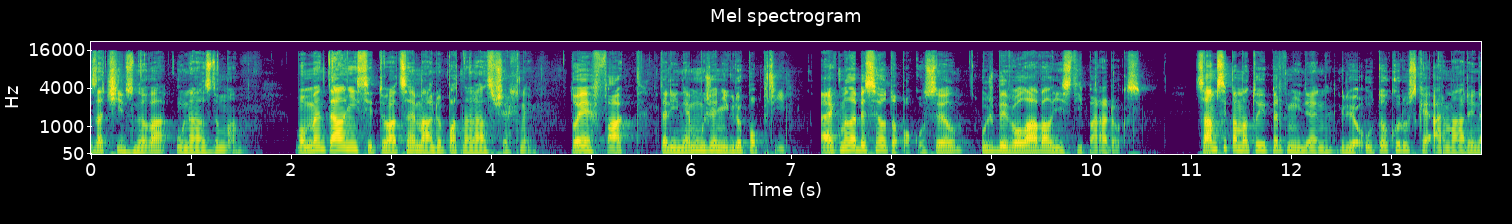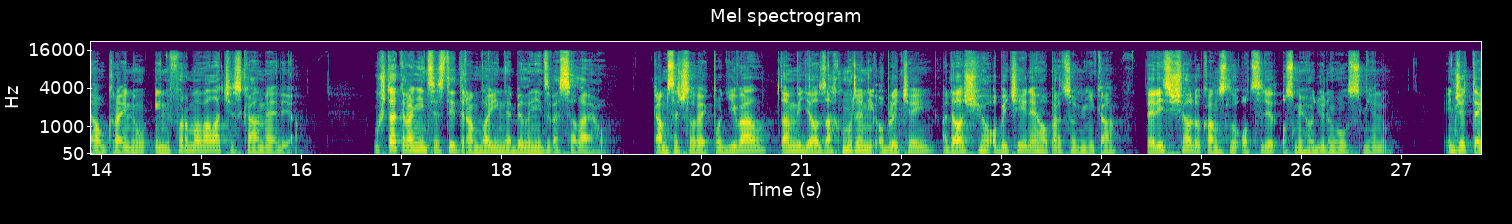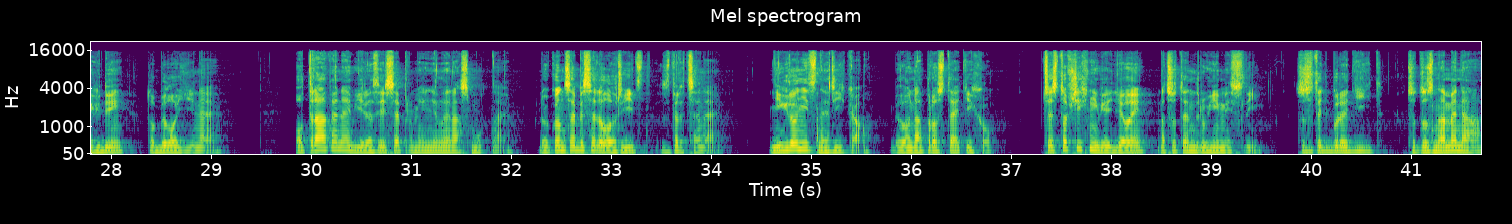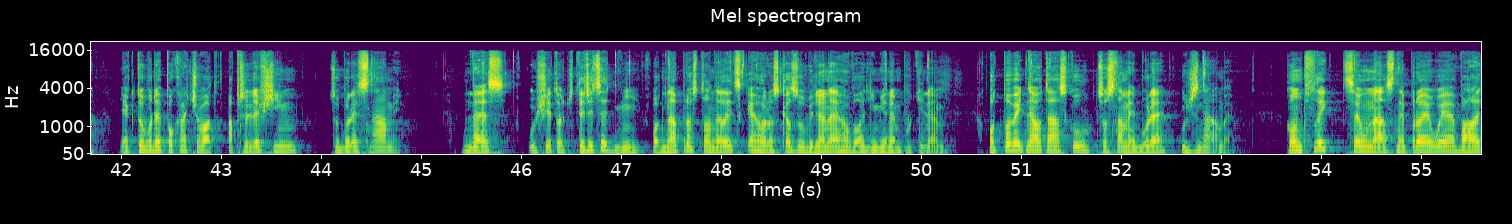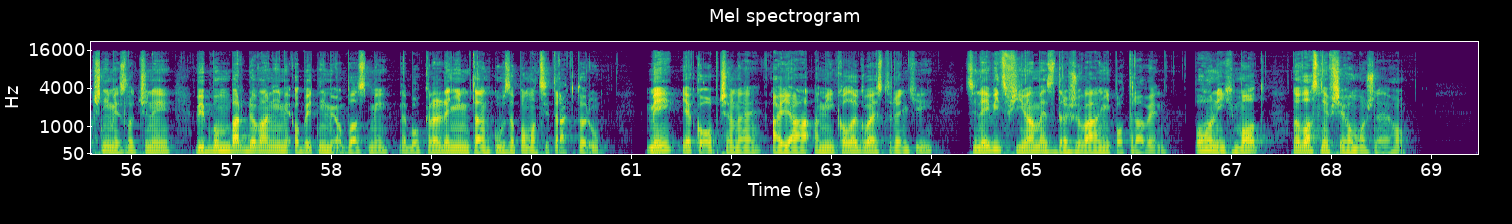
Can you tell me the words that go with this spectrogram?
začít znova u nás doma. Momentální situace má dopad na nás všechny. To je fakt, který nemůže nikdo popřít. A jakmile by se o to pokusil, už by volával jistý paradox. Sám si pamatuji první den, kdy o útoku ruské armády na Ukrajinu informovala česká média. Už tak ranní cesty tramvají nebyly nic veselého. Kam se člověk podíval, tam viděl zachmuřený obličej a dalšího obyčejného pracovníka, který si šel do kanclu odsedět 8-hodinovou směnu. Jenže tehdy to bylo jiné. Otrávené výrazy se proměnily na smutné. Dokonce by se dalo říct zdrcené. Nikdo nic neříkal, bylo naprosté ticho. Přesto všichni věděli, na co ten druhý myslí, co se teď bude dít, co to znamená, jak to bude pokračovat a především, co bude s námi. Dnes už je to 40 dní od naprosto nelidského rozkazu vydaného Vladimírem Putinem. Odpověď na otázku, co s námi bude, už známe. Konflikt se u nás neprojevuje válečnými zločiny, vybombardovanými obytnými oblastmi nebo kradením tanků za pomoci traktorů. My, jako občané, a já a mý kolegové studenti, si nejvíc všímáme zdražování potravin, pohoných mod, no vlastně všeho možného.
